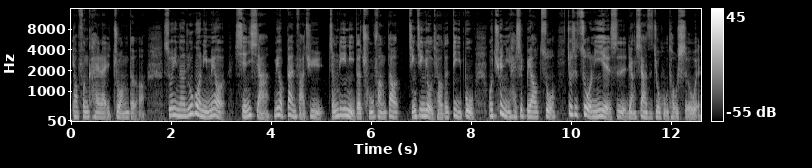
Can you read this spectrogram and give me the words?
要分开来装的啊，所以呢，如果你没有闲暇，没有办法去整理你的厨房到井井有条的地步，我劝你还是不要做。就是做，你也是两下子就虎头蛇尾，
